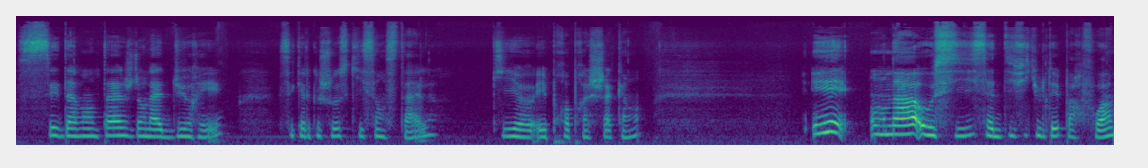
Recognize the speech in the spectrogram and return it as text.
c'est davantage dans la durée, c'est quelque chose qui s'installe, qui euh, est propre à chacun. Et on a aussi cette difficulté parfois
